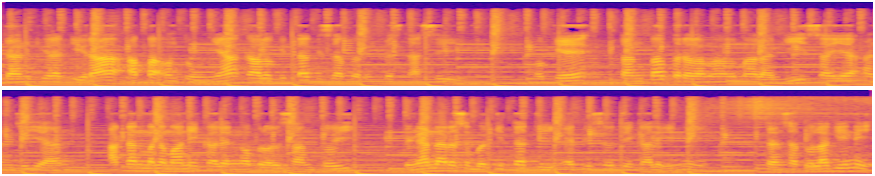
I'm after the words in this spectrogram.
dan kira-kira apa untungnya kalau kita bisa berinvestasi. Oke, tanpa berlama-lama lagi, saya Andrian akan menemani kalian ngobrol santuy dengan narasumber kita di episode kali ini. Dan satu lagi nih,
